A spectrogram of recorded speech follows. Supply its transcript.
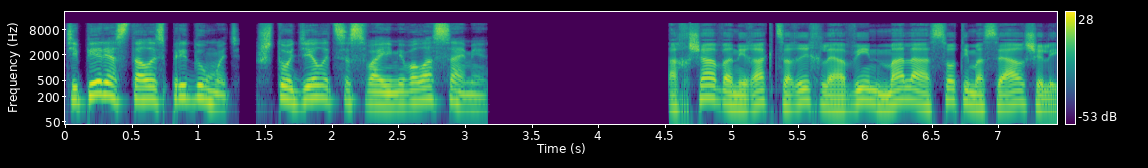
Теперь осталось придумать, что делать со своими волосами. עכשיו אני רק צריך להבין מה לעשות עם השיער שלי.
